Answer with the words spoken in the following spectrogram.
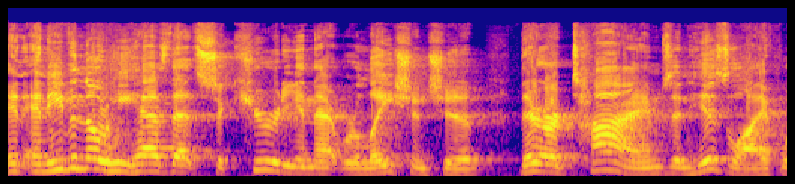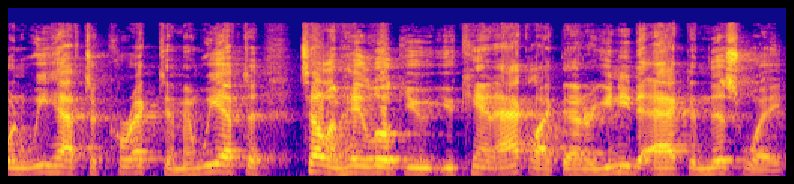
And, and even though he has that security in that relationship, there are times in his life when we have to correct him and we have to tell him, hey, look, you, you can't act like that or you need to act in this way.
